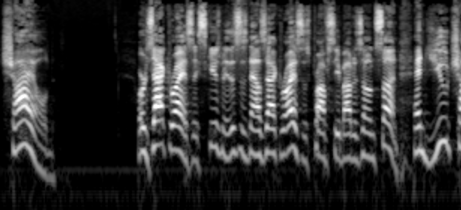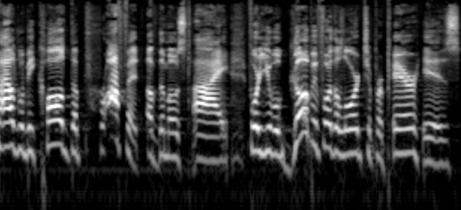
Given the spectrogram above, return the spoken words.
child, or Zacharias, excuse me, this is now Zacharias' prophecy about his own son. And you, child, will be called the prophet of the Most High, for you will go before the Lord to prepare his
